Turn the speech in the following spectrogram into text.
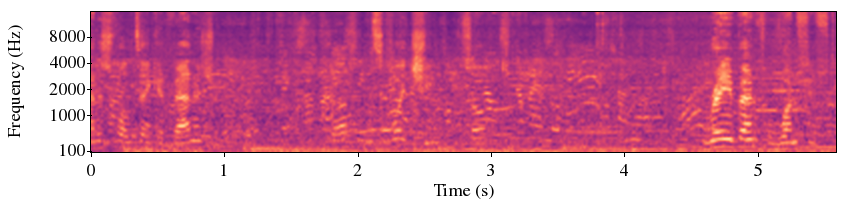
might as well take advantage of it. It's quite cheap. So, Ray-Ban for 150.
